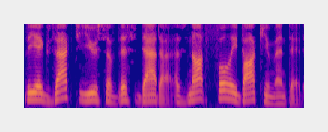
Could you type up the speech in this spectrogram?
The exact use of this data is not fully documented,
